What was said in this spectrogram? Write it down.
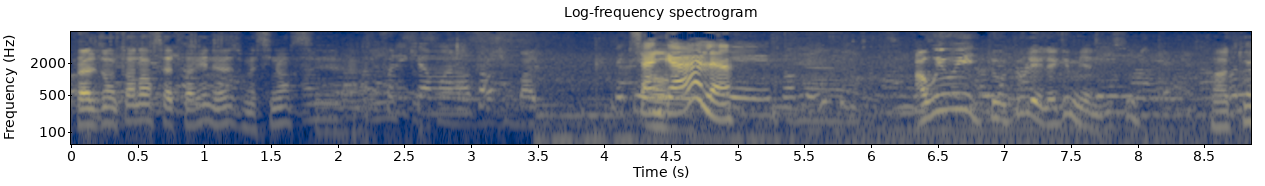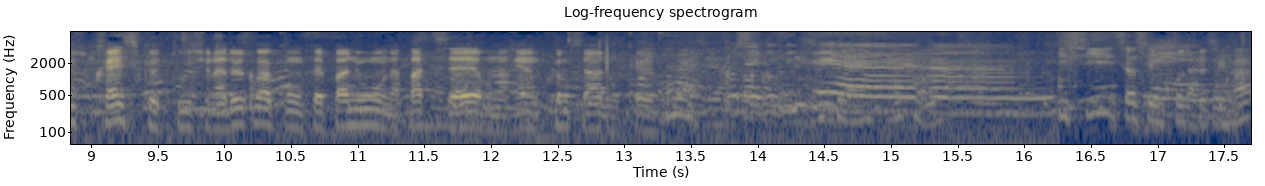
Enfin, elles ont tendance à être farineuses, mais sinon c'est. Il faut les cuire moins longtemps. Et planter ici. Ah oui, oui, tous, tous les légumes viennent d'ici. Enfin, tous, presque tous. Il y en a deux, trois qu'on fait pas nous, on n'a pas de serre, on n'a rien comme ça. Donc, euh, On a visité euh, un. Ici, ça c'est une Prospecirara,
